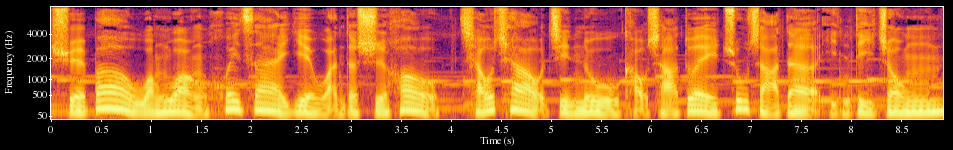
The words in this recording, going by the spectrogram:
雪豹往往会在夜晚的时候悄悄进入考察队驻扎的营地中，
